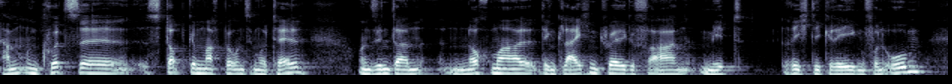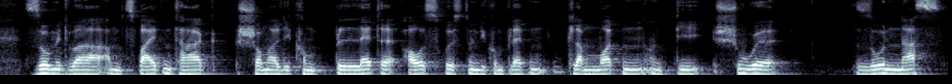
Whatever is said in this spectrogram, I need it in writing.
Haben einen kurzen Stop gemacht bei uns im Hotel und sind dann nochmal den gleichen Trail gefahren mit richtig Regen von oben. Somit war am zweiten Tag schon mal die komplette Ausrüstung, die kompletten Klamotten und die Schuhe so nass,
